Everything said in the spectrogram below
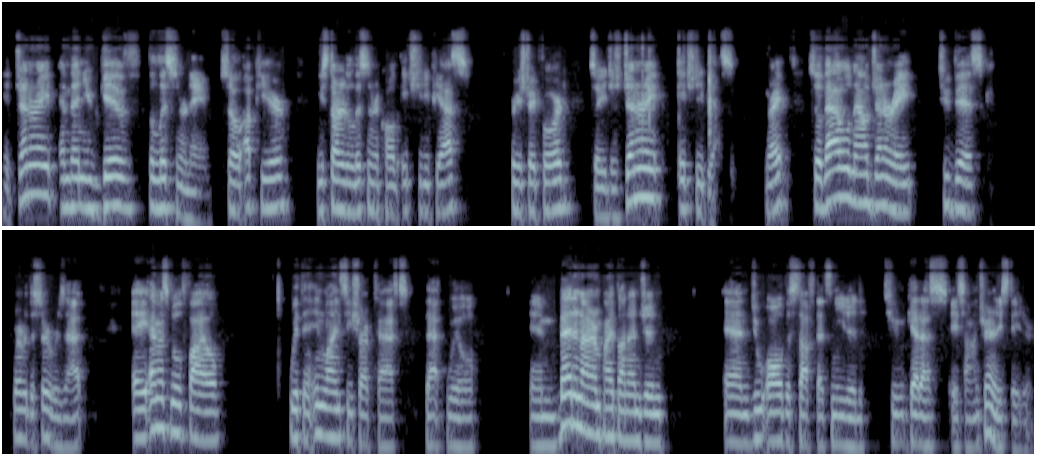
hit generate and then you give the listener name. So up here, we started a listener called HTTPS, pretty straightforward. So you just generate HTTPS, right? So that will now generate to disk wherever the server is at a MS build file with an inline C sharp tasks that will embed an Iron Python engine and do all the stuff that's needed to get us a Silent Trinity stager.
